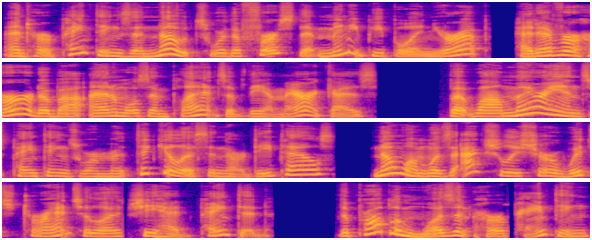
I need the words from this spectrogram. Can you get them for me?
and her paintings and notes were the first that many people in Europe had ever heard about animals and plants of the Americas. But while Merian's paintings were meticulous in their details, no one was actually sure which tarantula she had painted. The problem wasn't her painting,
